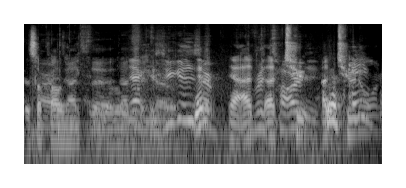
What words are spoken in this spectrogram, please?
this will Alright, probably that's make it a little that's Yeah, because you guys Yeah. are Yeah, a, a two a two to one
